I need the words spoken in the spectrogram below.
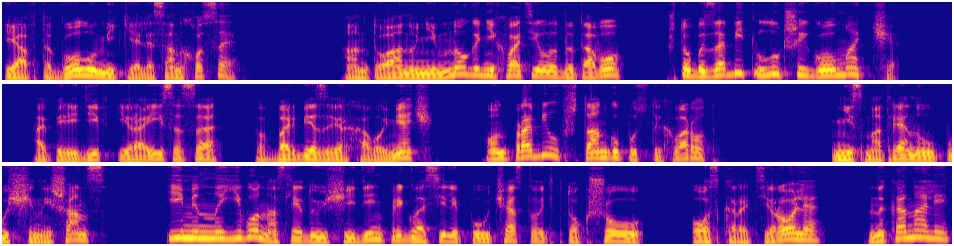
и автоголу Микеля Сан-Хосе. Антуану немного не хватило до того, чтобы забить лучший гол матча. Опередив Ираисоса в борьбе за верховой мяч, он пробил в штангу пустых ворот. Несмотря на упущенный шанс, именно его на следующий день пригласили поучаствовать в ток-шоу Оскара Тироля на канале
